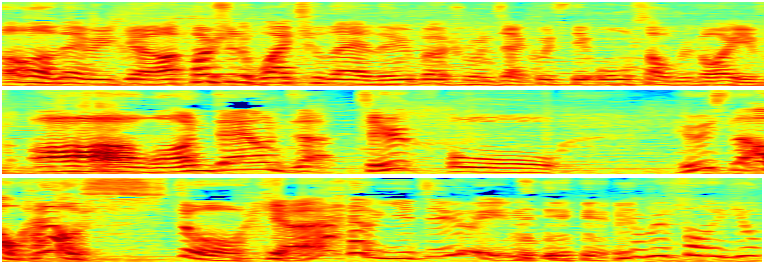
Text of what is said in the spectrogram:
oh, there we go. Should have waited till their Luber runs out because they also revive. Oh, one down, two. Oh, who's that? Oh, hello, Stalker. How are you doing? revive your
